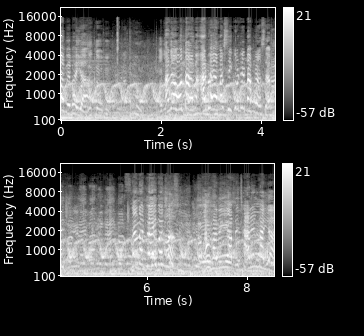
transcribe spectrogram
হবে ভাইয়া। আরে ওটা আর ভাই আমার সিকিউরিটির ব্যাপার আছে। না না ড্রাইভার না। আরে আপনি ছাড়েন ভাইয়া।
